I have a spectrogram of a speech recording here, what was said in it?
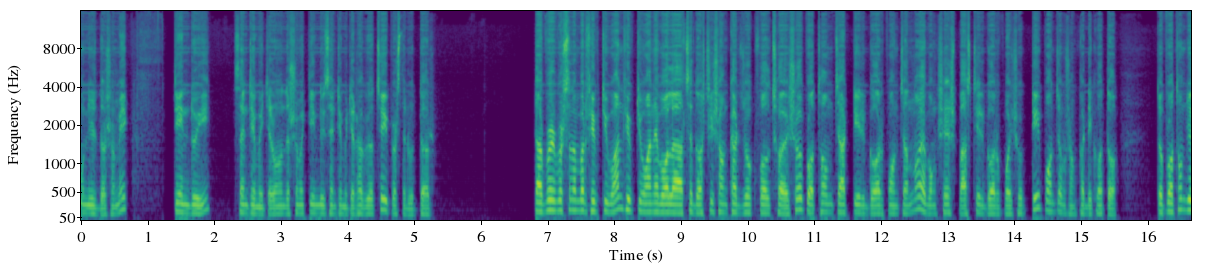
উনিশ দশমিক তিন দুই সেন্টিমিটার উনিশ দশমিক তিন দুই সেন্টিমিটার হবে হচ্ছে এই প্রশ্নের উত্তর। তারপরের প্রশ্ন নাম্বার ফিফটি ওয়ান ফিফটি ওয়ানে বলা আছে, দশটি সংখ্যার যোগফল ছয়শো, প্রথম চারটির গড় পঞ্চান্ন এবং শেষ পাঁচটির গড় পঁয়ষট্টি, পঞ্চম সংখ্যাটি কত? তো প্রথম যে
